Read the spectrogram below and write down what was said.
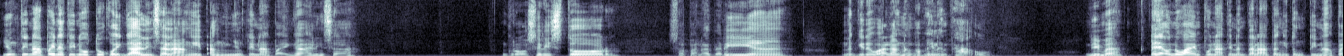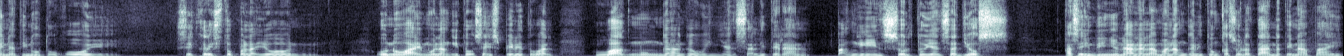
yung tinapay na tinutukoy galing sa langit. Ang inyong tinapay galing sa grocery store, sa panaderia, na ginawa lang ng kamay ng tao. Di ba? Kaya unawain po natin ang talatang itong tinapay na tinutukoy. Si Kristo pala yon. Unawain mo lang ito sa espiritual. Huwag mong gagawin yan sa literal. Pang-iinsulto yan sa Diyos. Kasi hindi nyo nalalaman ang ganitong kasulatan na tinapay.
